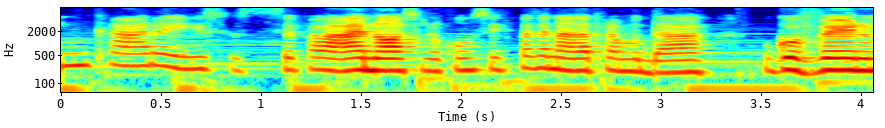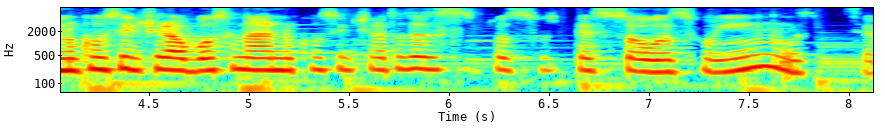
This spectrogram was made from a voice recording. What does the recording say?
encara isso. Você falar, ai, nossa, não consigo fazer nada pra mudar o governo, não consigo tirar o Bolsonaro, não consigo tirar todas essas pessoas- ruins, você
